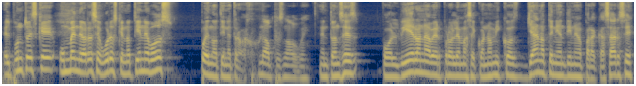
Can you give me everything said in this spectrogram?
el punto es que un vendedor de seguros que no tiene voz, pues no tiene trabajo. no, pues no, güey. Entonces volvieron a haber problemas económicos, ya no tenían dinero para casarse,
